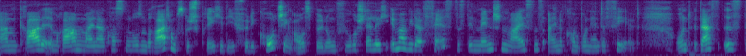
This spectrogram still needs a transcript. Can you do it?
ähm, gerade im Rahmen meiner kostenlosen Beratungsgespräche, die ich für die Coaching-Ausbildung führe, stelle ich immer wieder fest, dass den Menschen meistens eine Komponente fehlt. Und das ist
